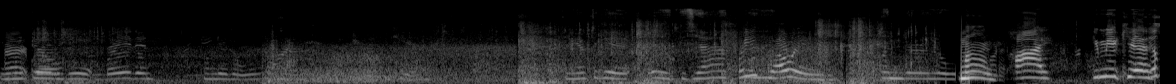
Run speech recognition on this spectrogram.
You might be able to get it Brayden. under the water here. And you have to get exactly Where are you going? under the Come on. water. Hi. Give me a kiss. Yep,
